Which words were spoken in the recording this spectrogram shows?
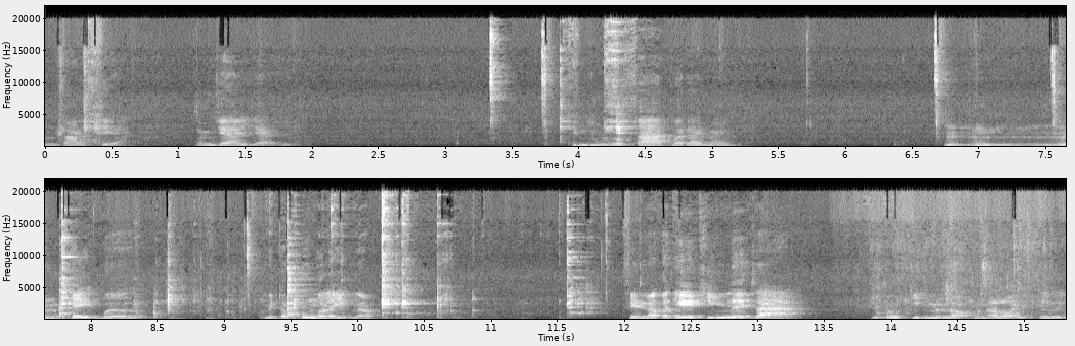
น้ำลายเสีย น้ำยาใหญ่ ชิมดูรสชาติว่าได้ไหมเป๊ะเบอร์ ไม่ต้องปรุงอะไรอีกแล้ว เสร็จแล้วก็เททิ้งเลยจ้าไม่ต้องกินมันหรอกมันอร่อยเกิน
